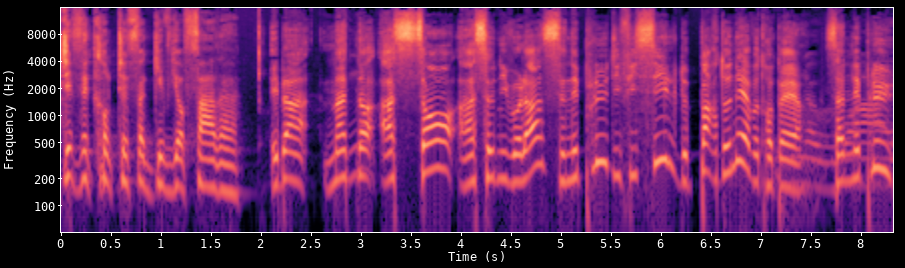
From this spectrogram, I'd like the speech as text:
difficult to forgive your father. Eh bien, maintenant, à 100, à ce niveau-là, ce n'est plus difficile de pardonner à votre père. Ça ne l'est plus.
